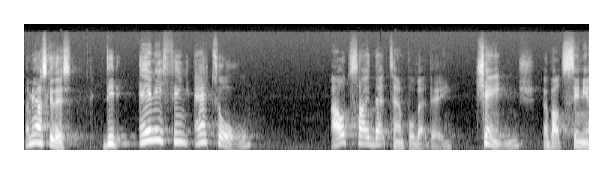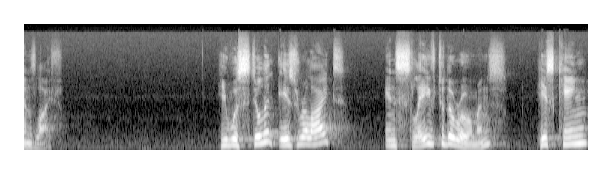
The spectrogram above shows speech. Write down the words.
Let me ask you this Did anything at all outside that temple that day change about Simeon's life? He was still an Israelite, enslaved to the Romans. His king,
